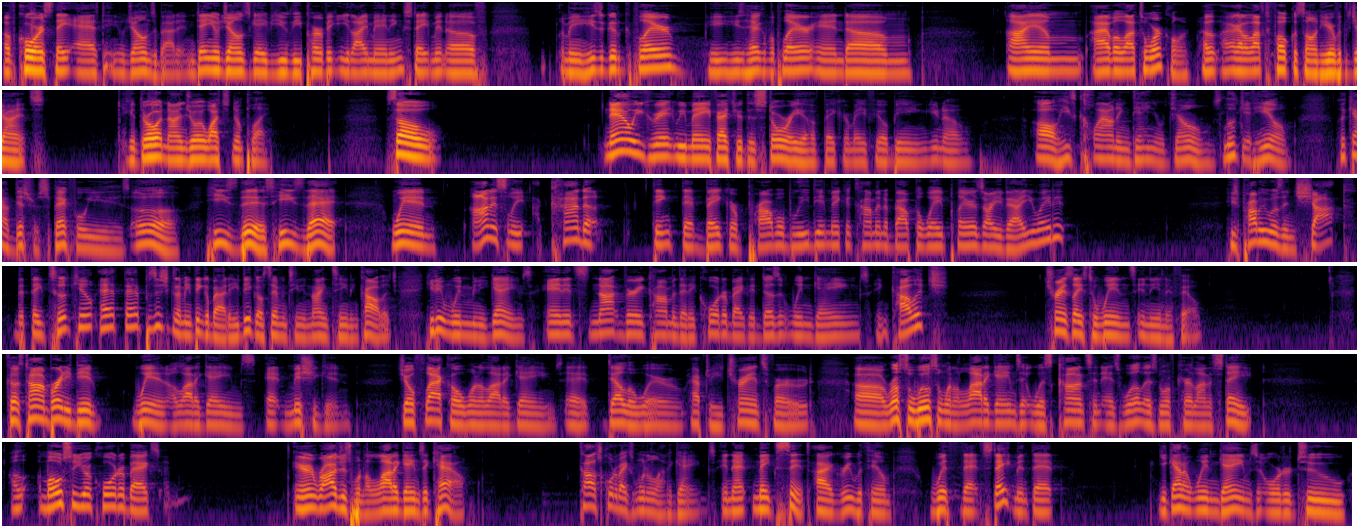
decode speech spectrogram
of course, they asked Daniel Jones about it. And Daniel Jones gave you the perfect Eli Manning statement of, I mean, he's a good player. He, he's a heck of a player. And um, I am, I have a lot to work on. I, I got a lot to focus on here with the Giants. He can throw it, and I enjoy watching him play. So now we create, we manufactured this story of Baker Mayfield being, you know, oh, he's clowning Daniel Jones. Look at him. Look how disrespectful he is. Ugh he's this, he's that. When honestly, I kind of think that Baker probably did make a comment about the way players are evaluated. He probably was in shock that they took him at that position. Because I mean, think about it. He did go 17 and 19 in college. He didn't win many games, and it's not very common that a quarterback that doesn't win games in college translates to wins in the NFL. Because Tom Brady did win a lot of games at Michigan Joe Flacco won a lot of games at Delaware after he transferred. Uh, Russell Wilson won a lot of games at Wisconsin as well as North Carolina State. Most of your quarterbacks, Aaron Rodgers won a lot of games at Cal. College quarterbacks win a lot of games, and that makes sense. I agree with him with that statement that you got to win games in order to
